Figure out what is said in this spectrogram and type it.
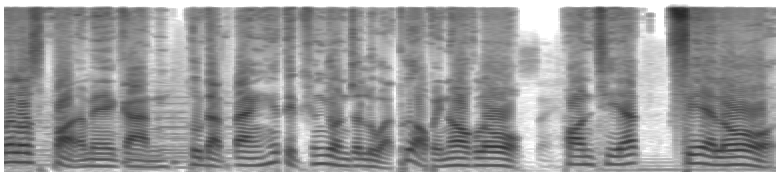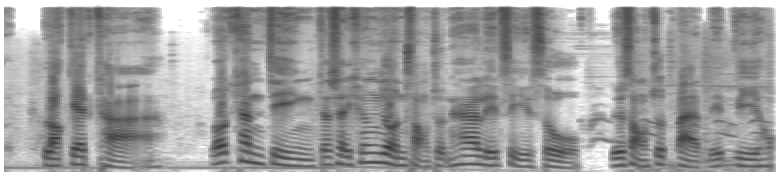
เมื่อรถสปอร์ตอเมริกันถูกดัดแปลงให้ติดเครื่องยนต์จรวดเพื่อออกไปนอกโลกพอนเทียกเฟียโลล็อกเก็ตคาร์ รถคันจริงจะใช้เครื่องยนต์ 2.5 ลิตร 4 สูบ หรือ 2.8 ลิตร V6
